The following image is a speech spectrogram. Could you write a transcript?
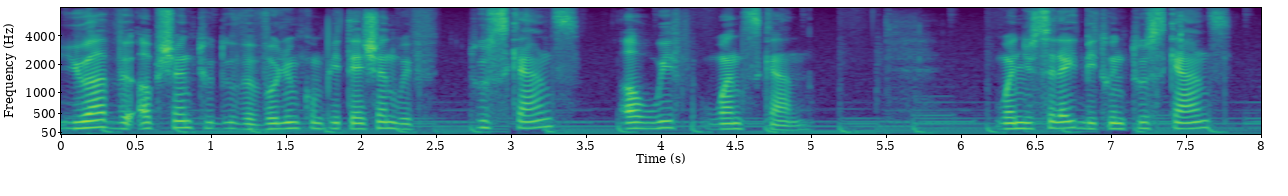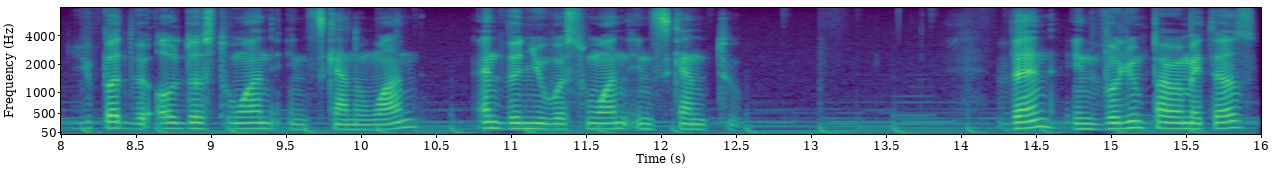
You have the option to do the volume computation with two scans or with one scan. When you select between two scans, you put the oldest one in scan 1 and the newest one in scan 2. Then, in volume parameters,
